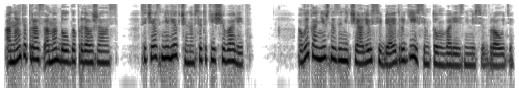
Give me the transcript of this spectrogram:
а на этот раз она долго продолжалась. Сейчас мне легче, но все-таки еще болит». «Вы, конечно, замечали у себя и другие симптомы болезни, миссис Броуди»,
